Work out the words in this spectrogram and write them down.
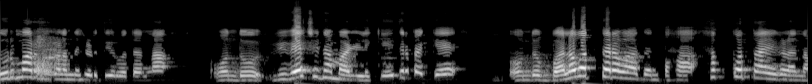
ದುರ್ಮಾರ್ಗಗಳನ್ನು ಹಿಡಿದಿರುವುದನ್ನ ಒಂದು ವಿವೇಚನೆ ಮಾಡಲಿಕ್ಕೆ, ಇದ್ರ ಬಗ್ಗೆ ಒಂದು ಬಲವತ್ತರವಾದಂತಹ ಹಕ್ಕೊತ್ತಾಯಗಳನ್ನ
